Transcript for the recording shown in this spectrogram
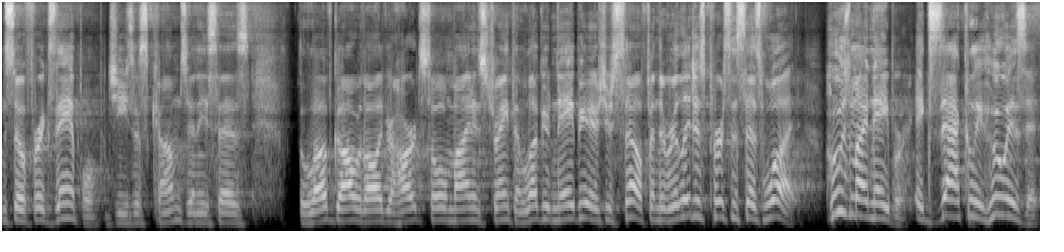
And so, for example, Jesus comes and he says, Love God with all of your heart, soul, mind, and strength, and love your neighbor as yourself. And the religious person says, What? Who's my neighbor? Exactly who is it?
